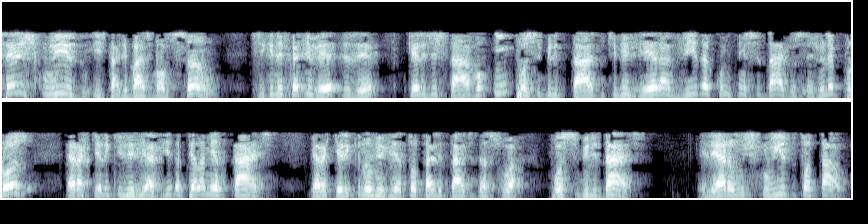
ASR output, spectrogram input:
Ser excluído e estar debaixo de maldição significa dizer que eles estavam impossibilitados de viver a vida com intensidade. Ou seja, o leproso era aquele que vivia a vida pela metade. Era aquele que não vivia a totalidade da sua possibilidade. Ele era um excluído total.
